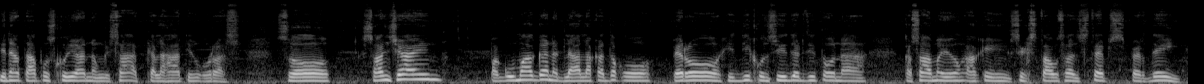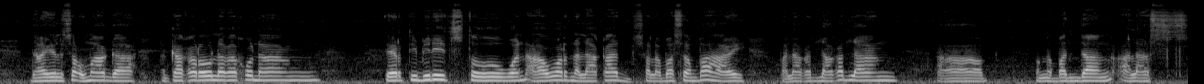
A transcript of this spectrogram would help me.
tinatapos ko yan ng isa at kalahating oras. So, sunshine, pag umaga naglalakad ako pero hindi considered dito na kasama yung aking 6,000 steps per day. Dahil sa umaga, nagkakaroon lang ako ng 30 minutes to 1 hour na lakad sa labas ng bahay. Palakad-lakad lang, ah, mga bandang alas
